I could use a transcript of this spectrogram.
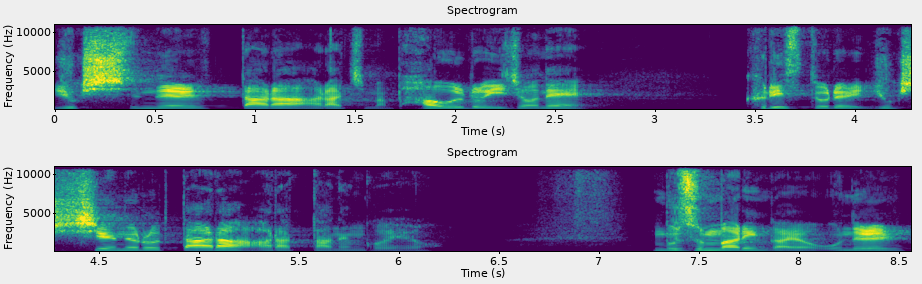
육신을 따라 알았지만 바울도 이전에 그리스도를 육신으로 따라 알았다는 거예요. 무슨 말인가요? 오늘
